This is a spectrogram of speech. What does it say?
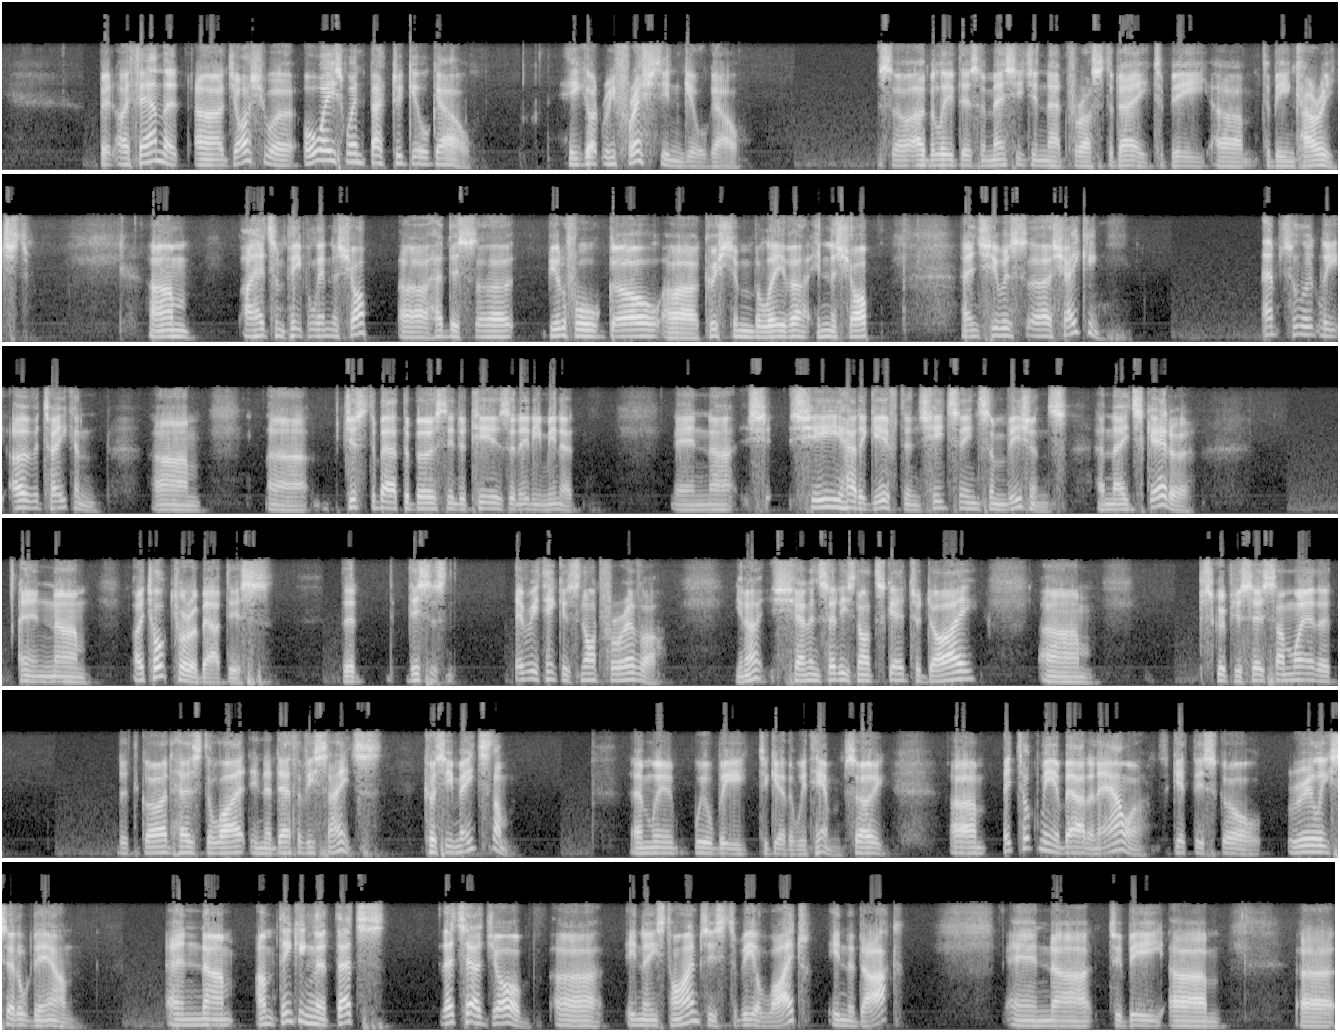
but I found that uh, Joshua always went back to Gilgal. He got refreshed in Gilgal. So I believe there's a message in that for us today to be um, to be encouraged. Um, I had some people in the shop. Uh, had this uh, beautiful girl, uh, Christian believer, in the shop, and she was uh, shaking absolutely overtaken, um, uh, just about to burst into tears at any minute. And uh, she, she had a gift, and she'd seen some visions, and they'd scared her. And um, I talked to her about this, that this is everything is not forever. You know, Shannon said he's not scared to die. Um, scripture says somewhere that that God has delight in the death of his saints because he meets them and we will be together with him. So um, it took me about an hour to get this girl really settled down. And um, I'm thinking that that's, that's our job uh, in these times is to be a light in the dark and uh, to be um, uh,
